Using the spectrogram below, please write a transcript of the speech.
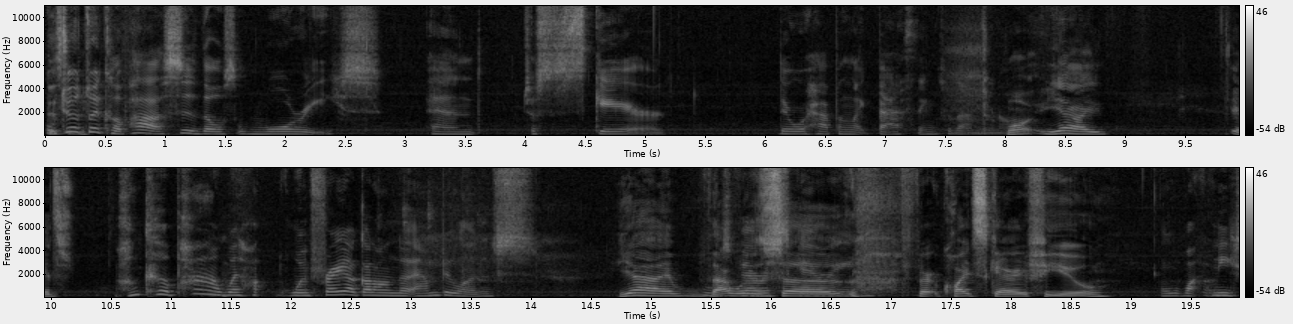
我觉得最可怕的是 those worries and just scared there will happen like bad things to them. You know? Well, yeah. I, it's 很可怕 when when Freya got on the ambulance. yeah. it- that was was very uh, ver- quite scary for you. 我晚你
